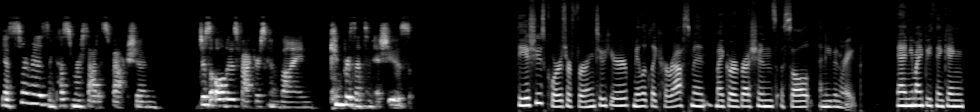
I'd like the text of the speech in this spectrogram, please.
yes, service and customer satisfaction. Just all those factors combined can present some issues. The issues Cora is referring to here may look like harassment, microaggressions, assault, and even rape. And you might be thinking,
